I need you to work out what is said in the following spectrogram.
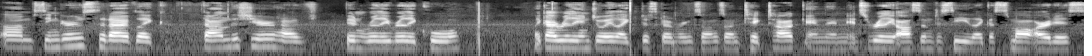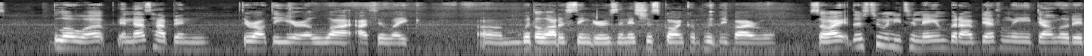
um, singers that I've like found this year have been really really cool. Like I really enjoy like discovering songs on TikTok, and then it's really awesome to see like a small artist blow up, and that's happened throughout the year a lot. I feel like um, with a lot of singers, and it's just going completely viral. So I there's too many to name, but I've definitely downloaded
